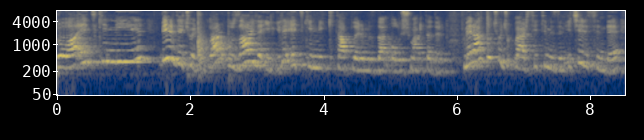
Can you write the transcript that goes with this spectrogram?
Doğa Etkinliği Bir de çocuklar uzayla ilgili etkinlik kitaplarımızdan oluşmaktadır. Meraklı Çocuklar setimizin içerisinde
